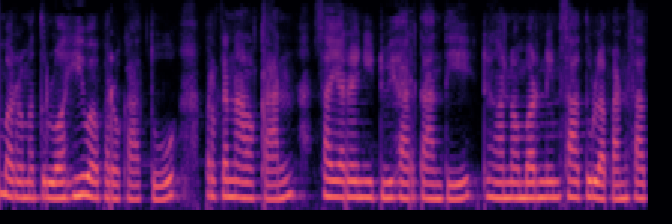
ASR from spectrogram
warahmatullahi wabarakatuh. Perkenalkan, saya Reni Dwi Hartanti dengan nomor NIM 1810032.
